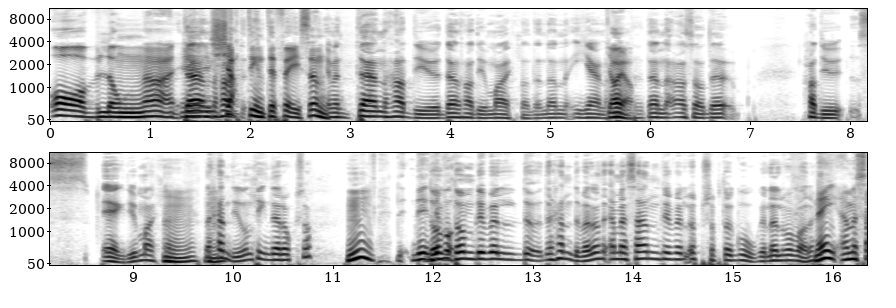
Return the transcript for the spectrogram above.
avlånga Den eh, hade- chattinterfacen. Ja men den hade ju, den hade ju marknaden, den järnhand. Ja, ja. Den alltså, det hade ju, ägde ju marknaden. Mm, Det mm. hände ju någonting där också. Mm. Det, det, De, det var, de blev väl, det, hände väl att MSN blev väl uppköpt av Google, eller vad var det? nej, MSN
